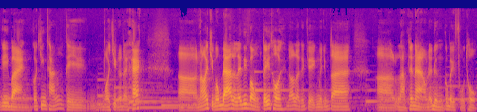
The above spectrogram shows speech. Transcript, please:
ghi bàn có chiến thắng thì mọi chuyện nó đã khác. À, nói chuyện bóng đá là lấy ví von một tí thôi đó là cái chuyện mà chúng ta à, làm thế nào để đừng có bị phụ thuộc.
